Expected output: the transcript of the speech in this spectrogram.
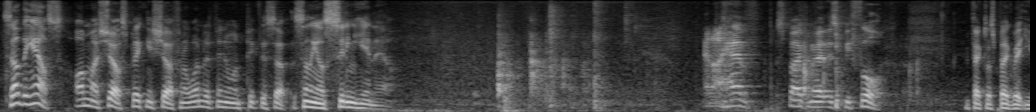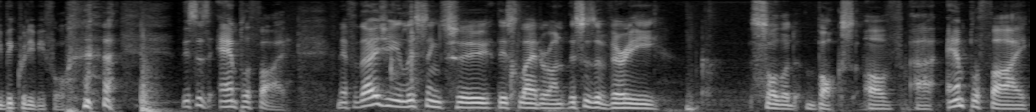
Something else on my shelf, speaking of shelf, and I wonder if anyone picked this up. There's something else sitting here now. And I have spoken about this before. In fact, I spoke about Ubiquiti before. this is AmpliFi. Now, for those of you listening to this later on, this is a very solid box of uh, AmpliFi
